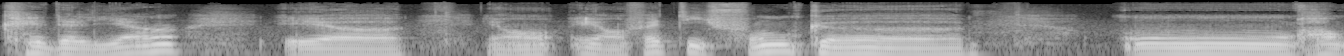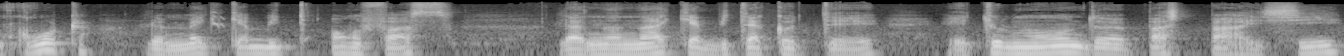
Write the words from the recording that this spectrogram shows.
créer des liens et, euh, et, en, fait, ils font que euh, on rencontre le mec qui habite en face, la nana qui habite à côté, et tout le monde passe par ici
